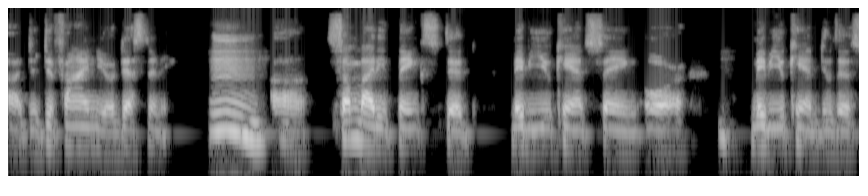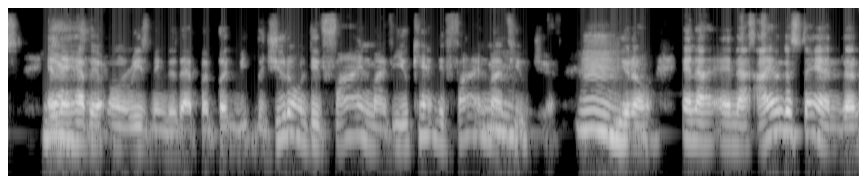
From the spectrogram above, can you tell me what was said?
uh, to define your destiny. Mm. Uh, somebody thinks that maybe you can't sing or maybe you can't do this and yes. they have their own reasoning to that but but but you don't define my you can't define my mm. future mm. you know and i and i understand that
